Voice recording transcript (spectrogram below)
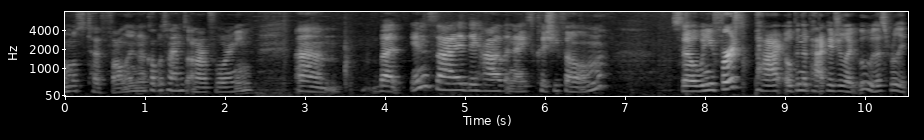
almost have fallen a couple times on our flooring. Um, but inside they have a nice cushy foam. So when you first pack, open the package, you're like, ooh, that's really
